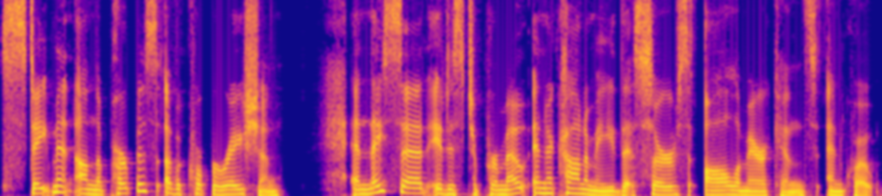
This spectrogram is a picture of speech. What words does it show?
statement on the purpose of a corporation. And they said it is to promote an economy that serves all Americans, end quote.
